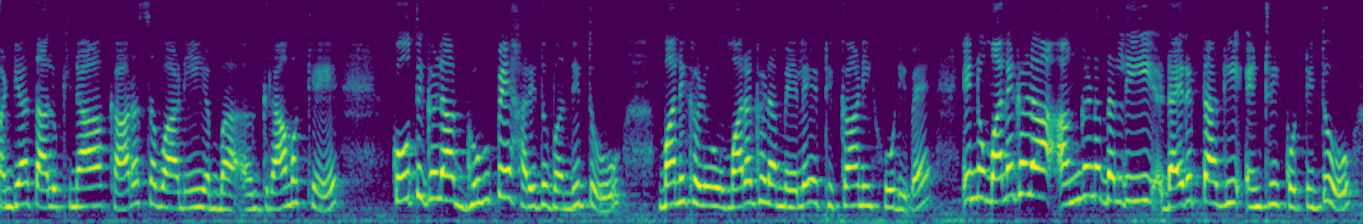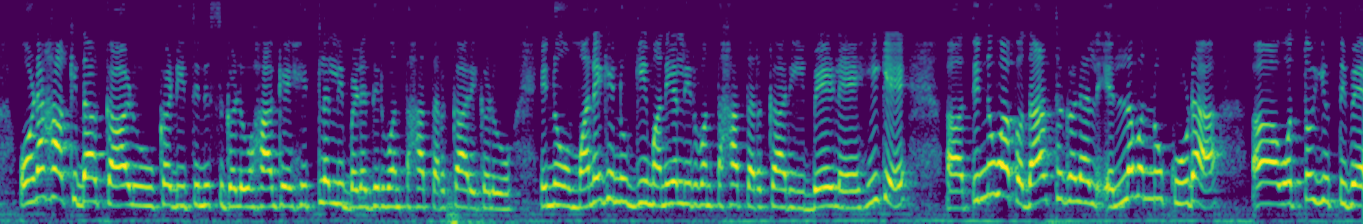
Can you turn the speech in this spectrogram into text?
ಮಂಡ್ಯ ತಾಲೂಕಿನ ಕಾರಸವಾಡಿ ಎಂಬ ಗ್ರಾಮಕ್ಕೆ ಕೋತಿಗಳ ಗುಂಪೆ ಹರಿದು ಬಂದಿದ್ದು, ಮನೆಗಳು ಮರಗಳ ಮೇಲೆ ಠಿಕಾಣಿ ಹೂಡಿವೆ. ಇನ್ನು ಮನೆಗಳ ಅಂಗಣದಲ್ಲಿ ಡೈರೆಕ್ಟ್ ಆಗಿ ಎಂಟ್ರಿ ಕೊಟ್ಟಿದ್ದು, ಒಣ ಹಾಕಿದ ಕಾಳು, ಕಡಿ ತಿನಿಸುಗಳು, ಹಾಗೆ ಹಿತ್ತಲಲ್ಲಿ ಬೆಳೆದಿರುವಂತಹ ತರಕಾರಿಗಳು. ಇನ್ನು ಮನೆಗೆ ನುಗ್ಗಿ ಮನೆಯಲ್ಲಿರುವಂತಹ ತರಕಾರಿ, ಬೇಳೆ, ಹೀಗೆ ತಿನ್ನುವ ಪದಾರ್ಥಗಳಲ್ಲಿ ಎಲ್ಲವನ್ನೂ ಕೂಡ ಒತ್ತೊಯ್ಯುತ್ತಿವೆ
